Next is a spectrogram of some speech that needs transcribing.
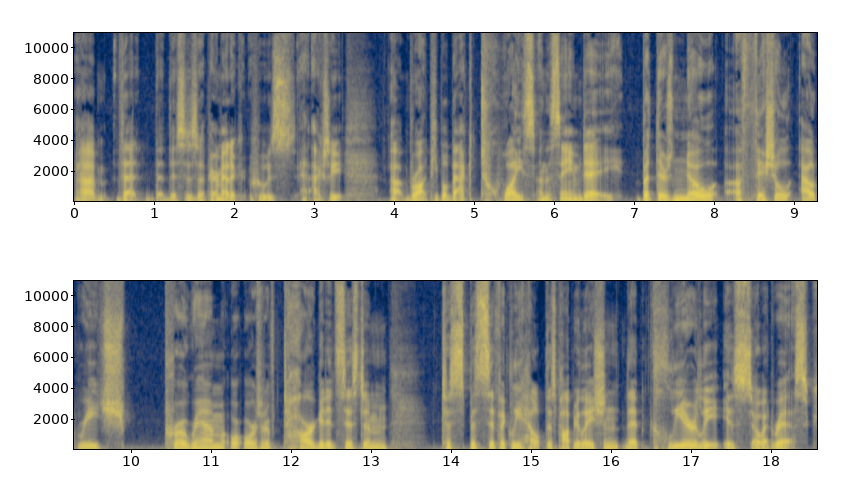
um, that that this is a paramedic who's actually uh, brought people back twice on the same day, but there's no official outreach program or, or sort of targeted system to specifically help this population that clearly is so at risk.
